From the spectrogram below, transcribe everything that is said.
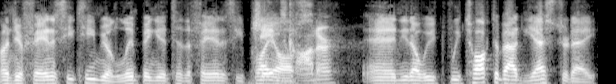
on your fantasy team, you're limping into the fantasy playoffs. James. Conner. And you know, we we talked about yesterday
